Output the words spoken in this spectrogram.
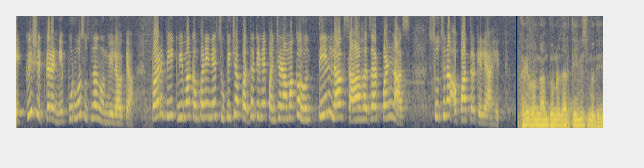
एकवीस शेतकऱ्यांनी पूर्वसूचना नोंदविल्या होत्या. पण पीक विमा कंपनीने चुकीच्या पद्धतीने पंचनामा करून तीन लाख सहा हजार पन्नास सूचना अपात्र केल्या आहेत. खरीप हंगाम दोन हजार तेवीसमध्ये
